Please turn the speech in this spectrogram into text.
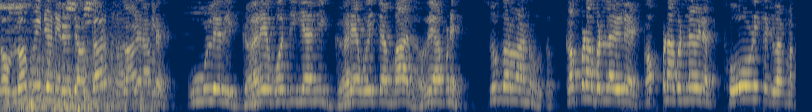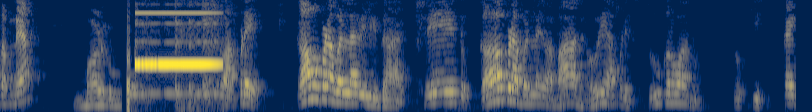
તો વ્લોગ વીડિયો ની રહેજો અંદર. અત્યારે આપણે સ્કૂલેથી ઘરે પહોંચી ગયા છીએ. ઘરે પહોંચ્યા બાદ હવે આપણે શું કરવાનું? તો કપડા બદલાવી લે. કપડા બદલાવીને થોડીક જ વારમાં તમને મળું. આપણે કપડા બદલાવી લીધા છે, તો કપડા બદલાવ્યા બાદ હવે આપણે શું કરવાનું? તો કે કઈ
